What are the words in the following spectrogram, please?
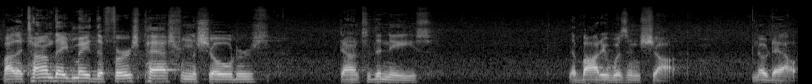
By the time they'd made the first pass from the shoulders down to the knees, the body was in shock, no doubt.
